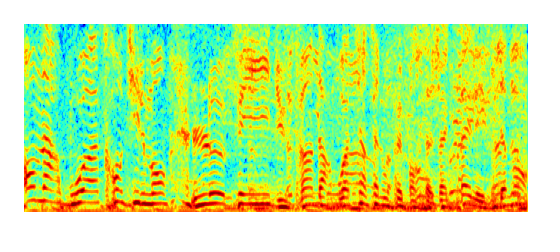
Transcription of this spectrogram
en Arbois tranquillement le pays du vin d'Arbois. Tiens ça nous fait penser à Jacques Brel évidemment.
